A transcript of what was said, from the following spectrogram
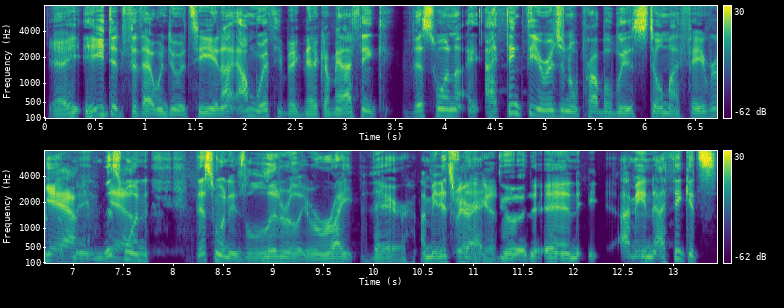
Yeah, he, he did fit that one to a T, and I, I'm with you, Big Nick. I mean, I think this one, I, I think the original probably is still my favorite. but Yeah, man, this yeah. one, this one is literally right there. I mean, It's it's, very that good. good. and I mean, I think it's,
